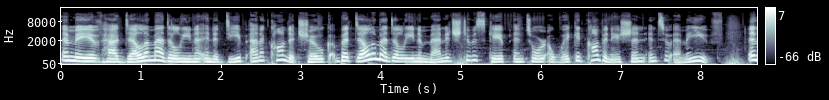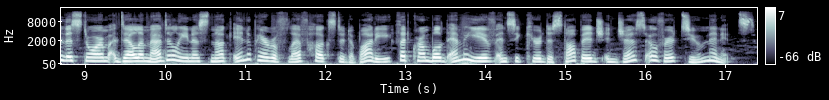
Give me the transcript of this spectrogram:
Emeev had Della Maddalena in a deep anaconda choke, but Della Maddalena managed to escape and tore a wicked combination into Emeev. In the storm, Della Maddalena snuck in a pair of left hooks to the body that crumbled Emeev and secured the stoppage in just over two minutes.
